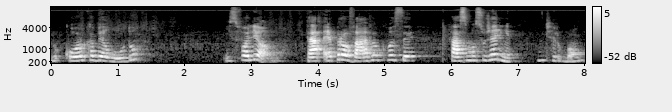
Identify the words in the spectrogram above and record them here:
no couro cabeludo, esfoliando, tá? É provável que você faça uma sujeirinha. Um cheiro bom.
